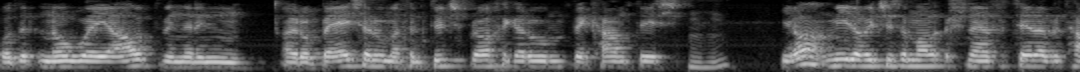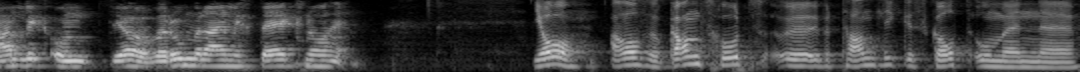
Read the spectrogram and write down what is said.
oder No Way Out, wenn er im europäischen Raum, also im deutschsprachigen Raum bekannt ist. Mhm. Ja, Milo, willst du uns mal schnell erzählen über die Handlung und ja, warum wir eigentlich den genommen haben? Ja, also ganz kurz äh, über die Handlung. Es geht um eine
